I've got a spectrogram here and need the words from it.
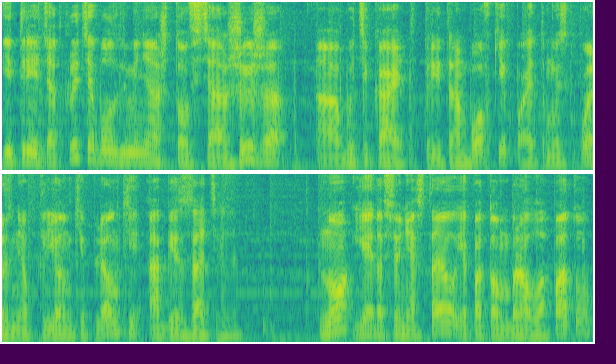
и третье открытие было для меня, что вся жижа а, вытекает при трамбовке, поэтому использование клеенки пленки обязательно. Но я это все не оставил, я потом брал лопату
